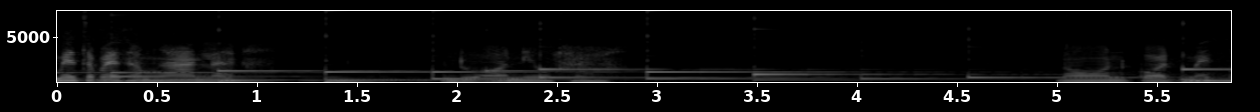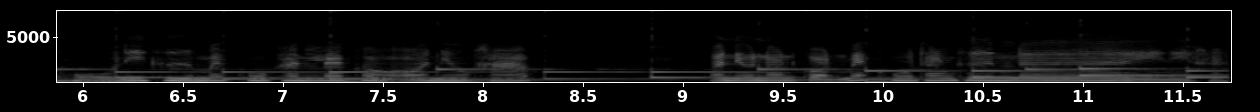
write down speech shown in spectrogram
แม่จะไปทำงานแล้วมาดูออนิวค่ะ นอนกอดแมคโครนี่คือแมคโครคันแรกของออนิวครับออนิวนอนกอดแมคโครทั้งคืนเลยนี่ค่ะ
